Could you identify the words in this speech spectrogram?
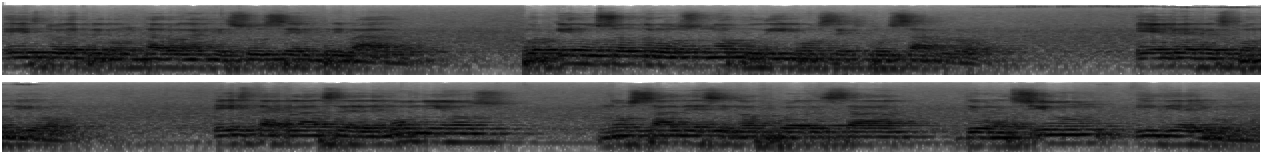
esto le preguntaron a Jesús en privado, ¿por qué nosotros no pudimos expulsarlo? Él les respondió, esta clase de demonios no sale sino a fuerza de oración y de ayuno.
